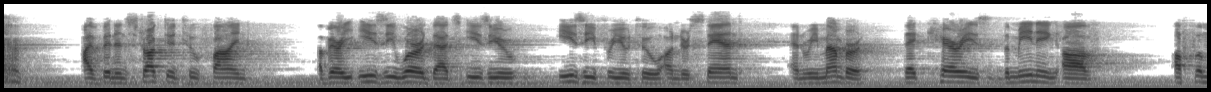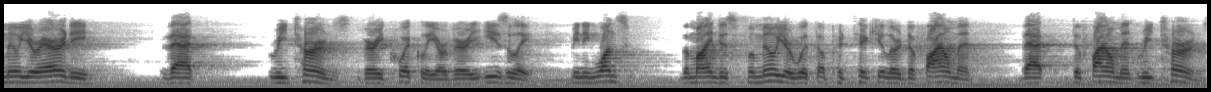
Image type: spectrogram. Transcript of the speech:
I've been instructed to find a very easy word that's easy, easy for you to understand and remember that carries the meaning of a familiarity that returns very quickly or very easily. Meaning, once the mind is familiar with a particular defilement, that defilement returns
